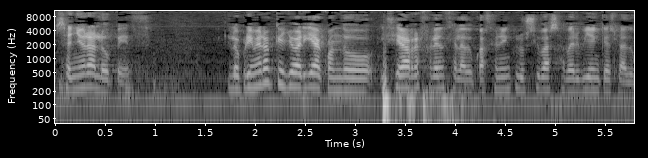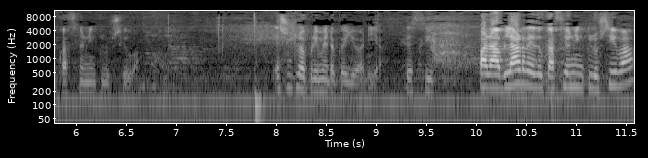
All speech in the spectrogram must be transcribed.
Señora López, lo primero que yo haría cuando hiciera referencia a la educación inclusiva es saber bien qué es la educación inclusiva. Eso es lo primero que yo haría. Es decir, para hablar de educación inclusiva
